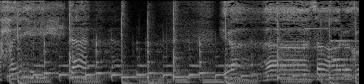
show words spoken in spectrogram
نحيتك. يا ثار غير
